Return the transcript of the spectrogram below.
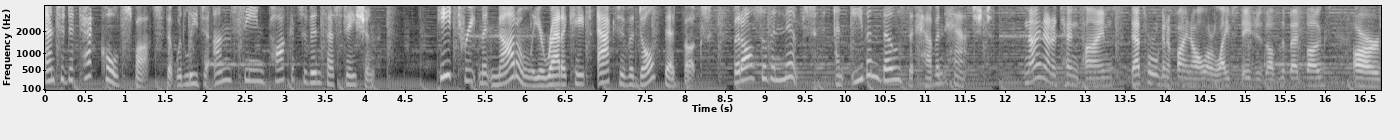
and to detect cold spots that would lead to unseen pockets of infestation. Heat treatment not only eradicates active adult bed bugs, but also the nymphs and even those that haven't hatched. Nine out of 10 times, that's where we're gonna find all our life stages of the bed bugs are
